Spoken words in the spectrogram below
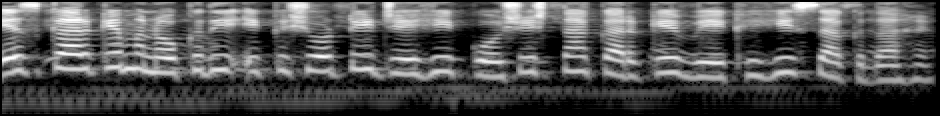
ਇਸ ਕਰਕੇ ਮਨੁੱਖ ਦੀ ਇੱਕ ਛੋਟੀ ਜਿਹੀ ਕੋਸ਼ਿਸ਼ ਤਾਂ ਕਰਕੇ ਵੇਖ ਹੀ ਸਕਦਾ ਹੈ।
